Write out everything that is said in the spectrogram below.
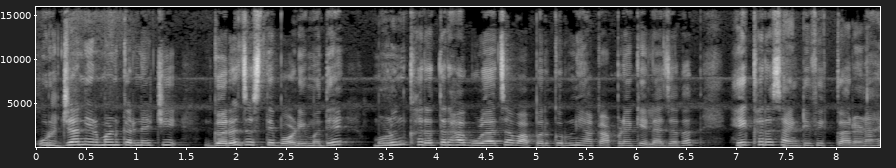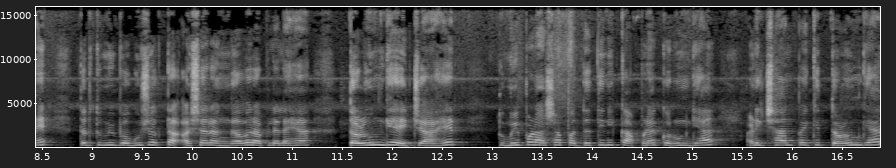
ऊर्जा निर्माण करण्याची गरज असते बॉडीमध्ये म्हणून खरं तर हा गुळाचा वापर करून ह्या कापण्या केल्या जातात. हे खरं सायंटिफिक कारण आहे. तर तुम्ही बघू शकता अशा रंगावर आपल्याला ह्या तळून घ्यायच्या आहेत. तुम्ही पण अशा पद्धतीने कापण्या करून घ्या आणि छानपैकी तळून घ्या.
